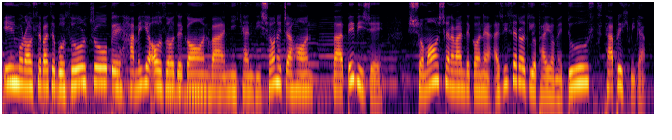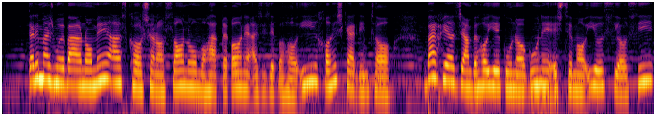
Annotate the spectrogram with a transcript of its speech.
این مناسبت بزرگ رو به همه آزادگان و نیکندیشان جهان و به ویژه شما شنوندگان عزیز رادیو پیام دوست تبریک میگم. در این مجموعه برنامه از کارشناسان و محققان عزیز بهایی خواهش کردیم تا برخی از جنبه های گوناگون اجتماعی و سیاسی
